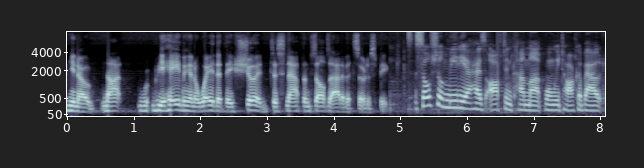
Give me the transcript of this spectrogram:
you know not behaving in a way that they should to snap themselves out of it, so to speak. Social media has often come up when we talk about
